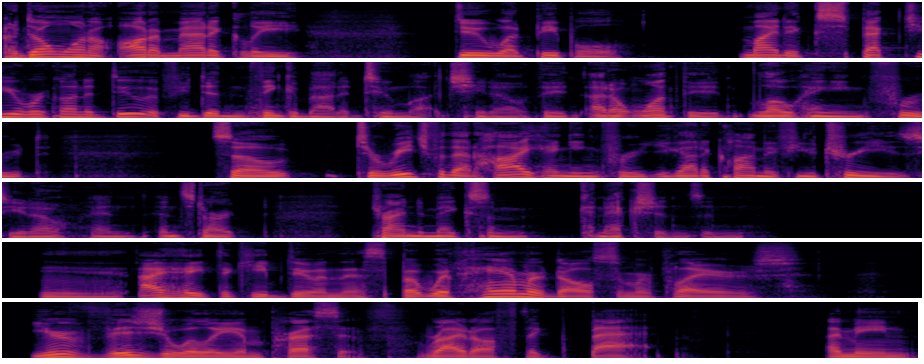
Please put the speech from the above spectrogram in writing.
I don't want to automatically do what people might expect you were going to do if you didn't think about it too much. You know, the, I don't want the low hanging fruit. So to reach for that high hanging fruit, you got to climb a few trees, you know, and and start trying to make some connections. And Yeah, I hate to keep doing this, but with hammer dulcimer players, you're visually impressive right off the bat. I mean,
